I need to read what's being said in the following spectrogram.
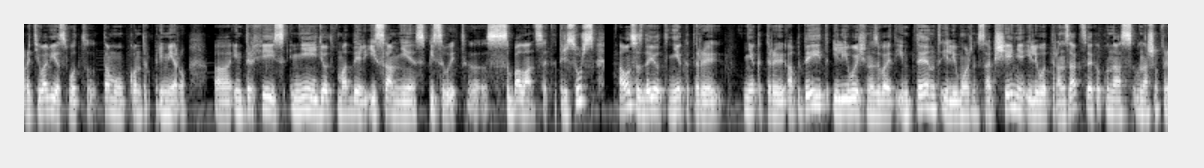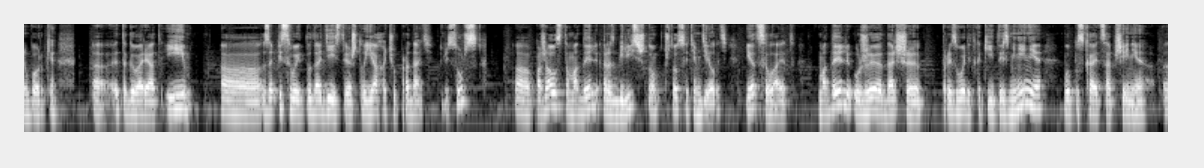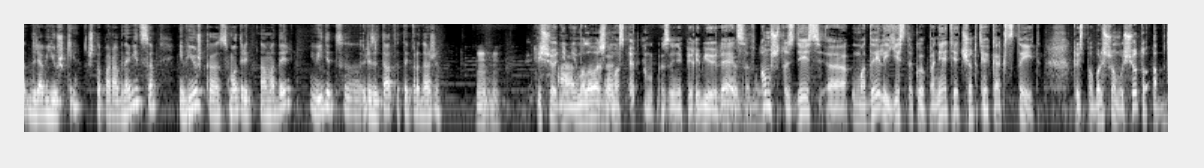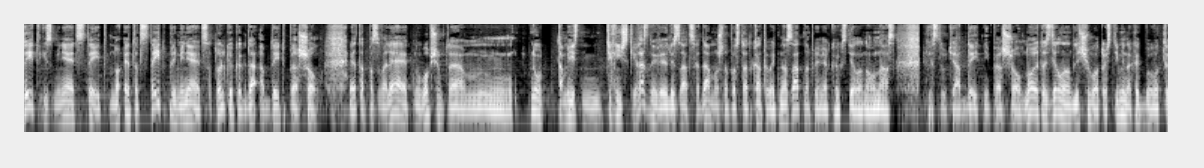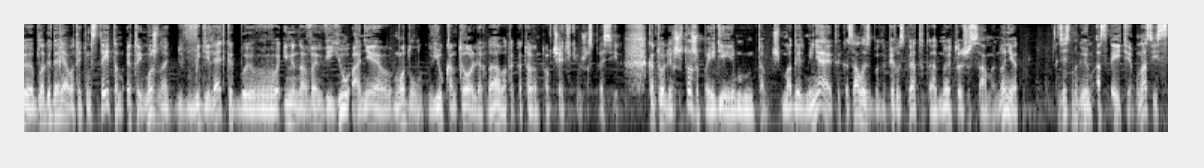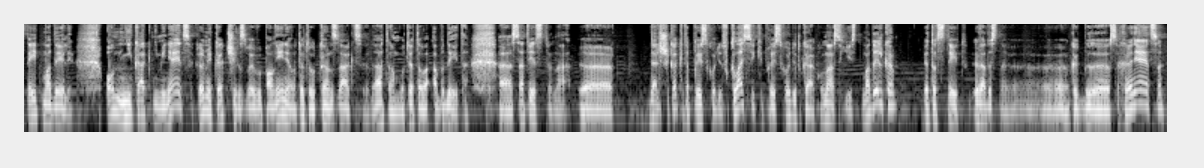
противовес вот тому контрпримеру. А, интерфейс не идет в модель и сам не списывает э, с баланса этот ресурс, а он создает некоторые некоторый апдейт, или его еще называют intent, или можно сообщение, или вот транзакция, как у нас в нашем фреймворке э, это говорят, и записывает туда действие, что я хочу продать ресурс, пожалуйста, модель, разберись, что, что с этим делать, и отсылает модель уже дальше производит какие-то изменения, выпускает сообщение для вьюшки, что пора обновиться, и вьюшка смотрит на модель и видит э, результат этой продажи. Угу. Еще одним а, немаловажным да. аспектом, извини, перебью, является да, в том, что здесь э, у модели есть такое понятие четкое, как state. То есть, по большому счету, апдейт изменяет state, но этот state применяется только, когда апдейт прошел. Это позволяет, ну, в общем-то, ну, там есть технически разные реализации, да, можно просто откатывать назад, например, как сделано у нас, если у тебя апдейт не прошел. Но это сделано для чего? То есть, именно как бы вот э, благодаря вот этим стейтам это и можно выделять как бы именно в MVU, а не модул view controller, да, вот о котором там в чатике уже спросили. Контроллер же тоже, по идее, там модель меняет, и казалось бы, на первый взгляд, это одно и то же самое. Но нет. Здесь мы говорим о стейте. У нас есть стейт модели. Он никак не меняется, кроме как через выполнение вот этой вот транзакции, да, там вот этого апдейта. Э, соответственно, э, дальше как это происходит? В классике происходит как? У нас есть моделька, этот стейт радостно э, как бы сохраняется.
